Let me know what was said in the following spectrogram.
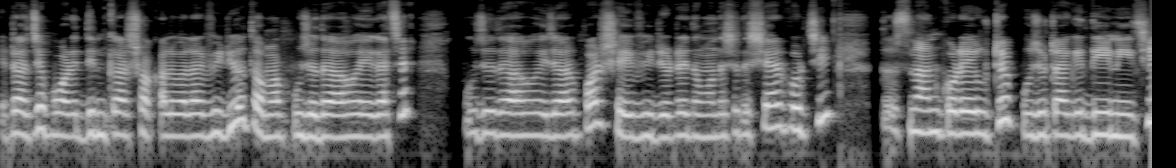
এটা হচ্ছে পরের দিনকার সকালবেলার ভিডিও তো আমার পুজো দেওয়া হয়ে গেছে। পুজো দেওয়া হয়ে যাওয়ার পর সেই ভিডিওটাই তোমাদের সাথে শেয়ার করছি। তো স্নান করে উঠে পুজোটা আগে দিয়ে নিয়েছি।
